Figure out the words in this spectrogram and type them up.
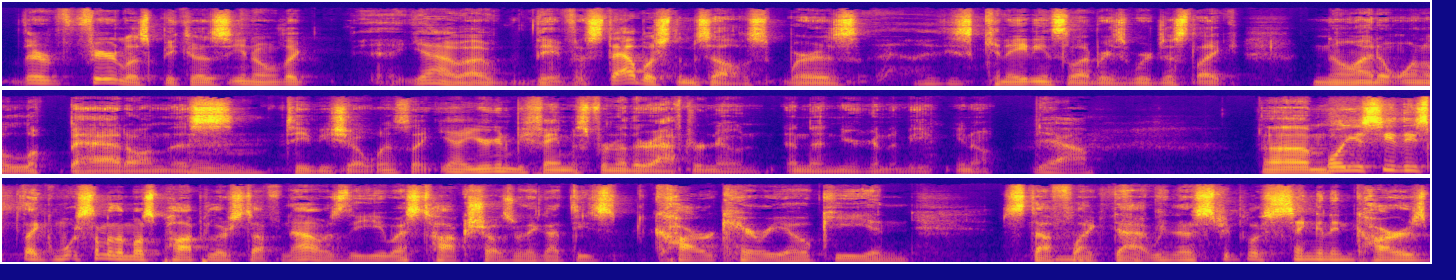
they're fearless because you know like yeah uh, they've established themselves. Whereas these Canadian celebrities were just like no, I don't want to look bad on this Hmm. TV show. It's like yeah, you're going to be famous for another afternoon, and then you're going to be you know Yeah. Um, well, you see these like some of the most popular stuff now is the U.S. talk shows where they got these car karaoke and stuff like that. I mean, there's people are singing in cars,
